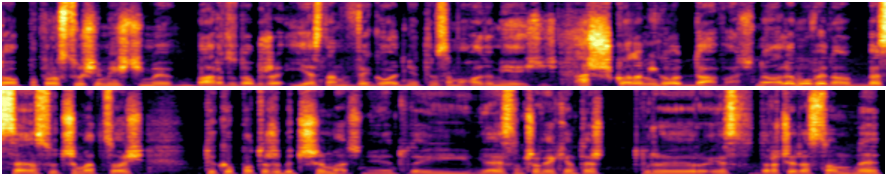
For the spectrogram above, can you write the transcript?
to po prostu się mieścimy bardzo dobrze i jest nam wygodnie tym samochodem jeździć. Aż szkoda mi go oddawać. No ale mówię, no bez sensu trzymać coś tylko po to, żeby trzymać, nie? Tutaj ja jestem człowiekiem też, który jest raczej rozsądny,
